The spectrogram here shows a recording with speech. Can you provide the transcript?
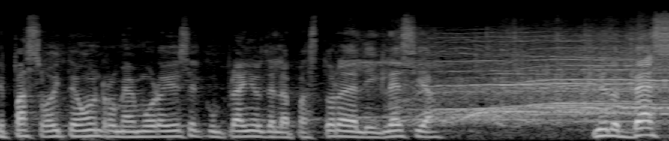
¿Qué pasó? Hoy te honro, mi amor. Hoy es el cumpleaños de la pastora de la iglesia. You're the best.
